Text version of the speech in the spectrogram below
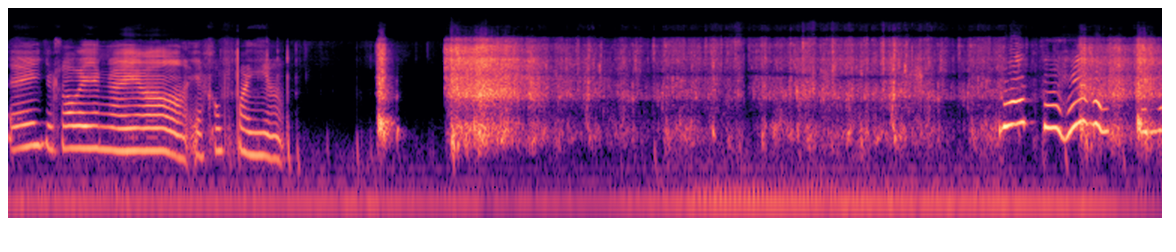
เอ้ยจะเข้าไปยังไงอะ อยากเข้าไปอะ What the hell เห็นไหม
